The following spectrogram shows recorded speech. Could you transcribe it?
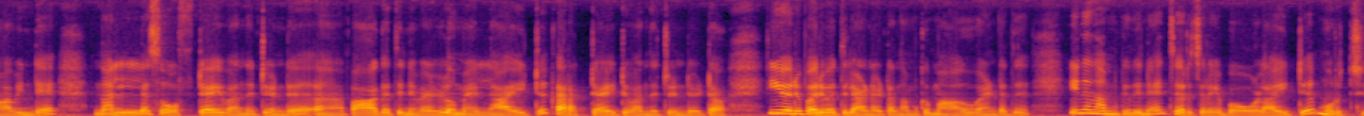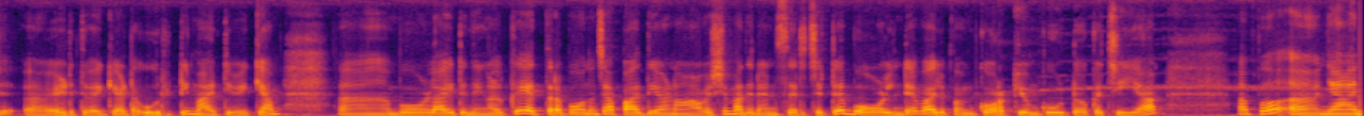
മാവിന്റെ നല്ല സോഫ്റ്റായി വന്നിട്ടുണ്ട്. പാകത്തിന് വെള്ളവും എല്ലാം ആയിട്ട് കറക്റ്റായിട്ട് വന്നിട്ടുണ്ട് കേട്ടോ. ഈ ഒരു പരുവത്തിലാണ് കേട്ടോ നമുക്ക് മാവ് വേണ്ടത്. ഇനി നമുക്കിതിനെ ചെറിയ ചെറിയ ബോളായിട്ട് മുറിച്ച് എടുത്ത് വയ്ക്കാം കേട്ടോ. ഉരുട്ടി മാറ്റി വയ്ക്കാം ബോളായിട്ട് നിങ്ങൾക്ക് എത്ര പോകുന്ന ചപ്പാത്തിയാണോ ആവശ്യം അതിനനുസരിച്ചിട്ട് ബോളിന്റെ വലുപ്പം കുറയ്ക്കും കൂട്ടുകയൊക്കെ ചെയ്യാം. അപ്പോൾ ഞാൻ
